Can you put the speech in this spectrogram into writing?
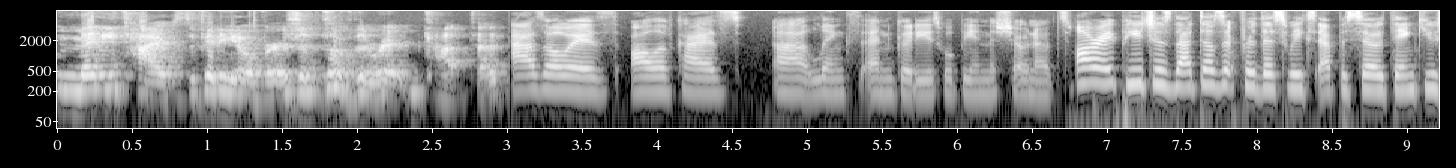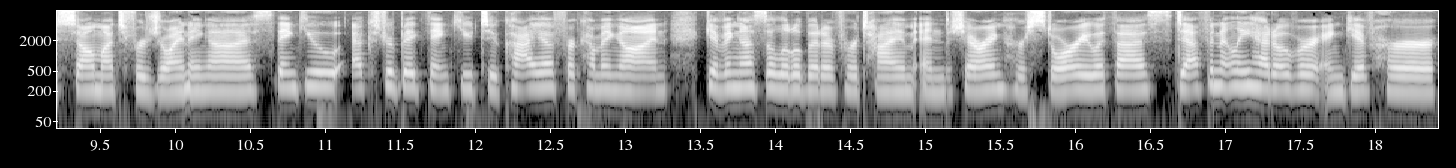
many times the video versions of the written content. As always, all of Kaya's uh, links and goodies will be in the show notes. All right, Peaches, that does it for this week's episode. Thank you so much for joining us. Thank you, extra big thank you to Kaya for coming on, giving us a little bit of her time and sharing her story with us. Definitely head over and give her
